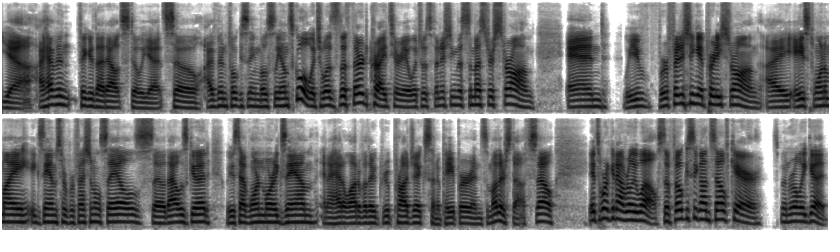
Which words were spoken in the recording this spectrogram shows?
yeah, I haven't figured that out still yet. So I've been focusing mostly on school, which was the third criteria, which was finishing the semester strong. And we've we're finishing it pretty strong. I aced one of my exams for professional sales, so that was good. We just have one more exam, and I had a lot of other group projects and a paper and some other stuff. So it's working out really well. So focusing on self care, it's been really good.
